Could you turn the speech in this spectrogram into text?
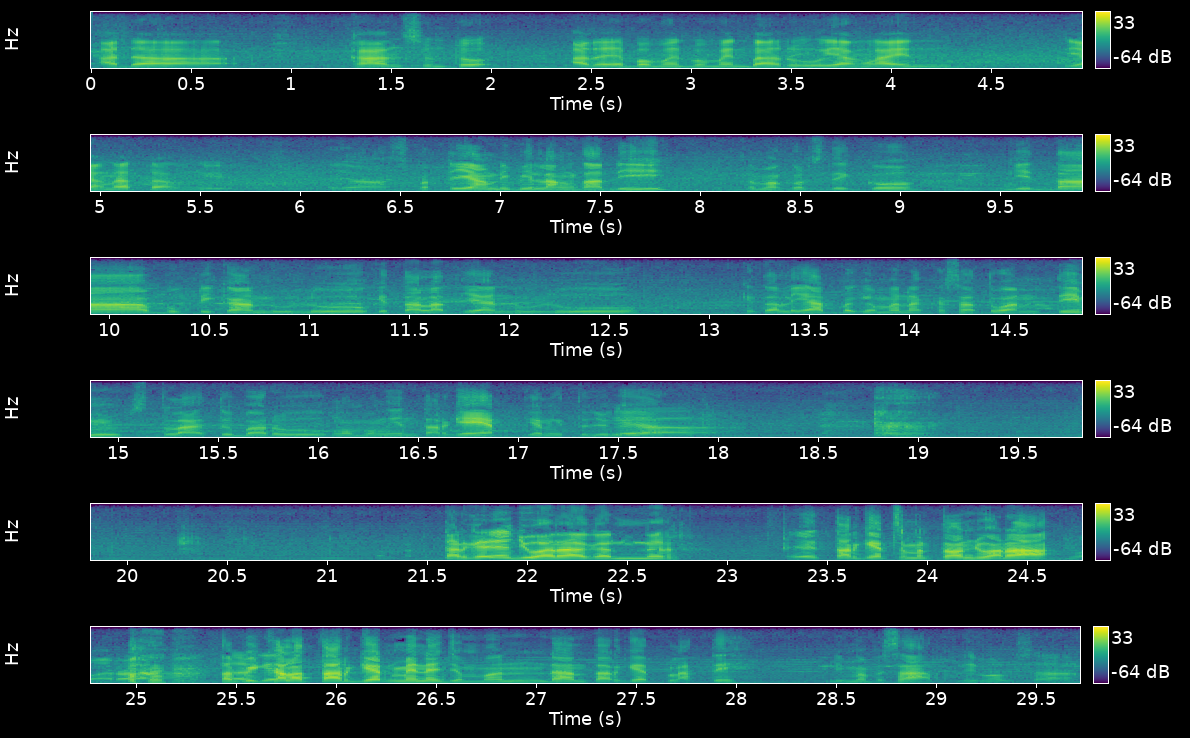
ada kans untuk adanya pemain-pemain baru yang lain yang datang gitu. Ya, seperti yang dibilang tadi sama Coach Teko, kita buktikan dulu, kita latihan dulu, kita lihat bagaimana kesatuan tim, setelah itu baru ngomongin target, kan itu juga ya. Targetnya juara kan bener? Eh, target semeton juara. Juara. Tapi Target- kalau target manajemen dan target pelatih lima besar. Lima besar.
